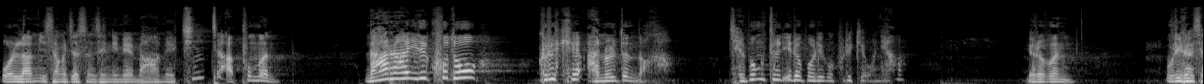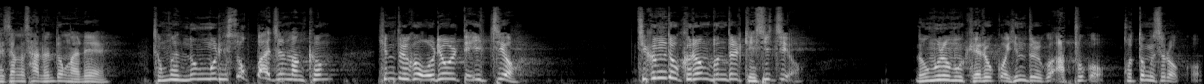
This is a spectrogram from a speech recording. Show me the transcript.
올람 이상재 선생님의 마음의 진짜 아픔은 나라 잃고도 그렇게 안 울던 너가 재봉틀 잃어버리고 그렇게 오냐? 여러분, 우리가 세상 사는 동안에 정말 눈물이 쏙 빠질 만큼 힘들고 어려울 때 있지요? 지금도 그런 분들 계시지요? 너무너무 괴롭고 힘들고 아프고 고통스럽고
